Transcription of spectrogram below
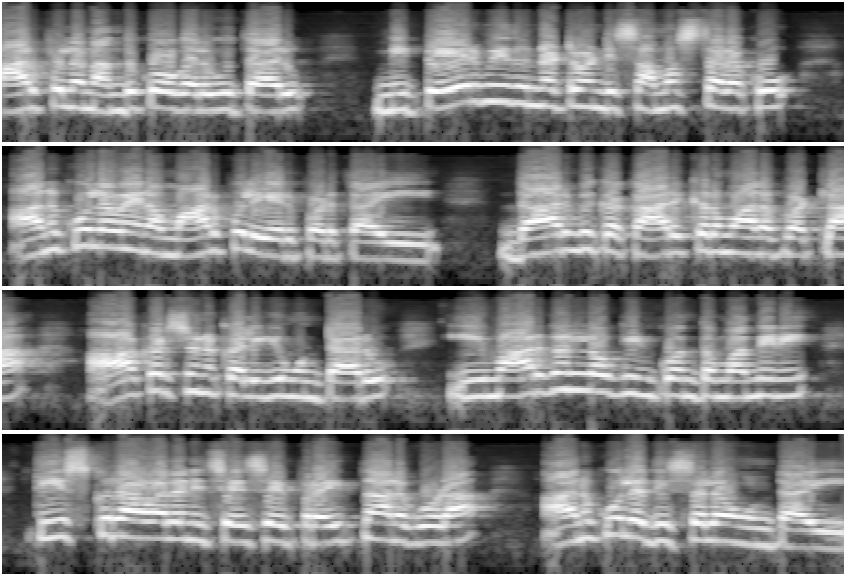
మార్పులను అందుకోగలుగుతారు. మీ పేరు మీద ఉన్నటువంటి సంస్థలకు అనుకూలమైన మార్పులు ఏర్పడతాయి. ధార్మిక కార్యక్రమాల పట్ల ఆకర్షణ కలిగి ఉంటారు. ఈ మార్గంలోకి ఇంకొంతమందిని తీసుకురావాలని చేసే ప్రయత్నాలు కూడా అనుకూల దిశలో ఉంటాయి.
